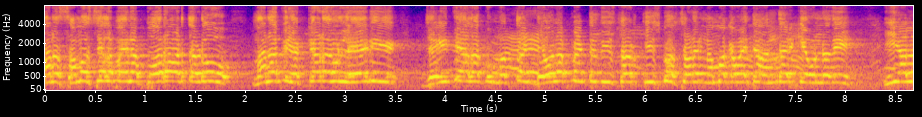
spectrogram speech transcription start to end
మన సమస్యల పైన పోరాడతాడు. మనకు ఎక్కడ లేని జైత్యాలకు మొత్తం డెవలప్మెంట్ తీస్తాడు తీసుకొస్తాడని నమ్మకం అయితే అందరికీ ఉన్నది. ఇవాళ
